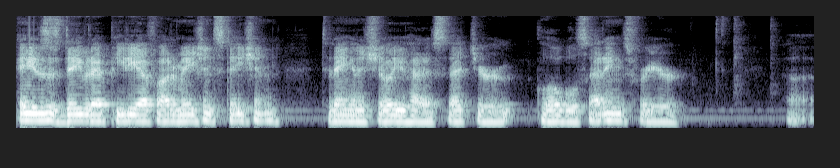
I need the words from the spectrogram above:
Hey, this is David at PDF Automation Station. Today I'm going to show you how to set your global settings for your uh,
